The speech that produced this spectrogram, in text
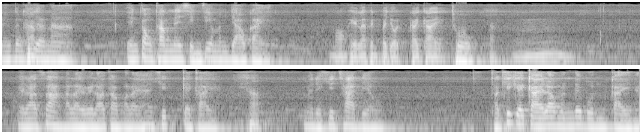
เองต้องครับพิจารณาเองต้องทำในสิ่งที่มันยาวไกล มองเห็นแล้วเป็นประโยชน์ไกลถูกๆครับอืม เวลาสร้างอะไร เวลาทำอะไรให้คิดไกลครับๆไม่ได้คิดชาติเดียว ถ้าคิดไกลๆแล้วมันได้บุญไกลไง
